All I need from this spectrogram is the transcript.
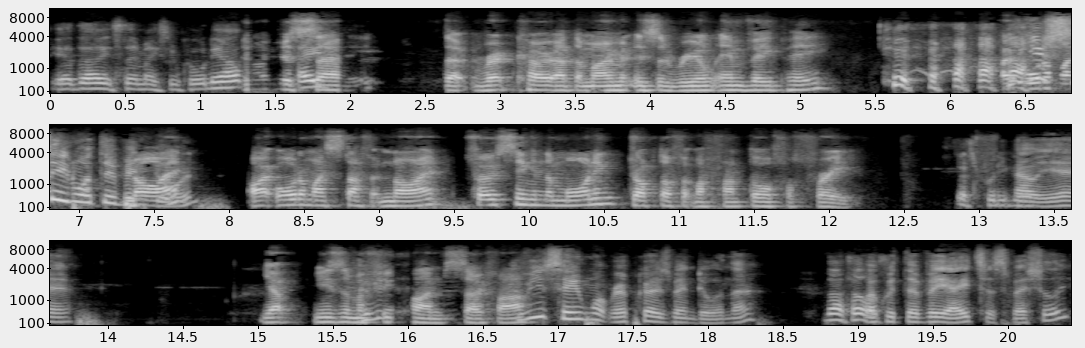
Yeah, that instantly makes him cool. Now, Can I just Hey- say that Repco at the moment is the real MVP? Have you my seen what they've been nine. doing? I order my stuff at night. First thing in the morning, dropped off at my front door for free. that's pretty Hell good. yeah! Yep, used them a few you- times so far. Have you seen what Repco's been doing there? No, tell Like us. with the V8s especially.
